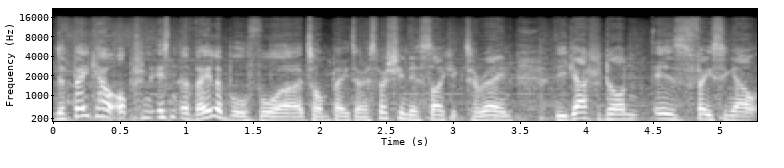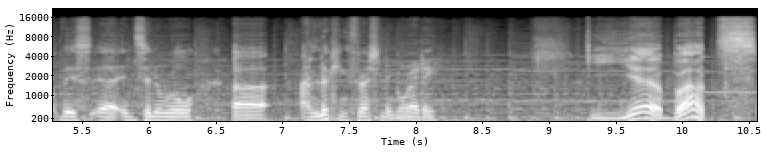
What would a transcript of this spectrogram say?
the fake out option isn't available for uh, Tom Plater, especially in this psychic terrain. The Gastrodon is facing out this uh, Incineroar uh, and looking threatening already. Yeah, but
